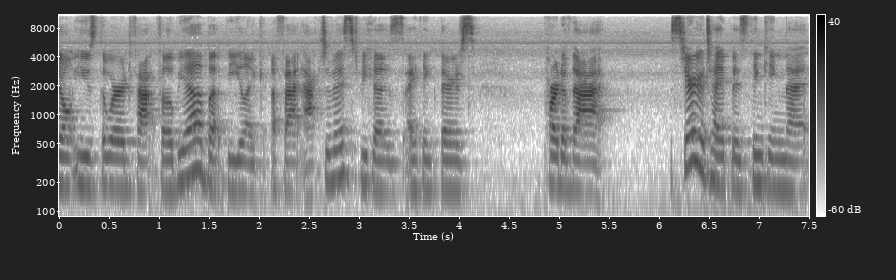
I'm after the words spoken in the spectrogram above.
don't use the word fat phobia, but be like a fat activist, because I think there's part of that stereotype is thinking that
